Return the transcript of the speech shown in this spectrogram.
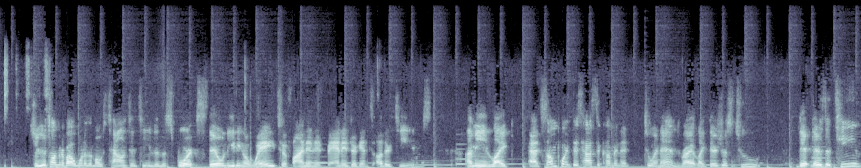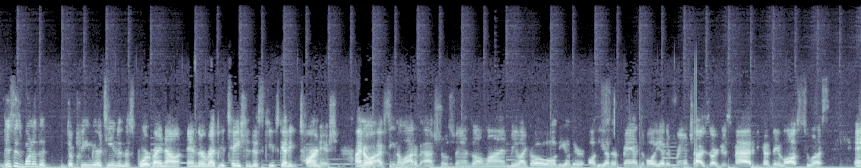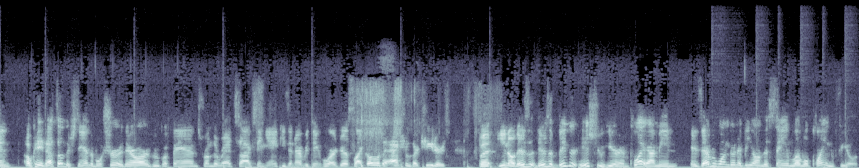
So you're talking about one of the most talented teams in the sport still needing a way to find an advantage against other teams. I mean, like at some point this has to come in a, to an end, right? Like there's just two there, there's a team this is one of the the premier teams in the sport right now and their reputation just keeps getting tarnished I know I've seen a lot of Astros fans online be like, "Oh, all the other all the other fans of all the other franchises are just mad because they lost to us." And okay, that's understandable. Sure, there are a group of fans from the Red Sox and Yankees and everything who are just like, "Oh, the Astros are cheaters." But you know, there's a there's a bigger issue here in play. I mean, is everyone going to be on the same level playing field?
